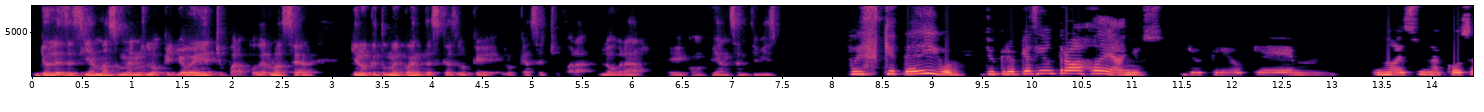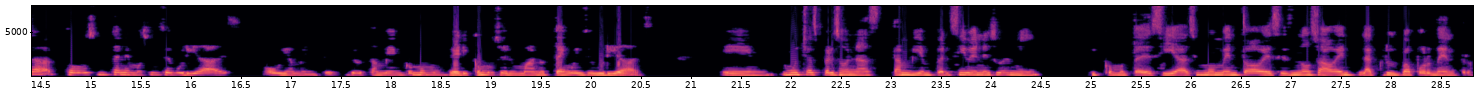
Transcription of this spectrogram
Yo les decía más o menos lo que yo he hecho para poderlo hacer. Quiero que tú me cuentes qué es lo que, lo que has hecho para lograr eh, confianza en ti mismo. Pues, ¿qué te digo? Yo creo que ha sido un trabajo de años. Yo creo que mm, no es una cosa, todos tenemos inseguridades, obviamente. Yo también como mujer y como ser humano tengo inseguridades. Eh, muchas personas también perciben eso de mí y como te decía hace un momento, a veces no saben, la cruz va por dentro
